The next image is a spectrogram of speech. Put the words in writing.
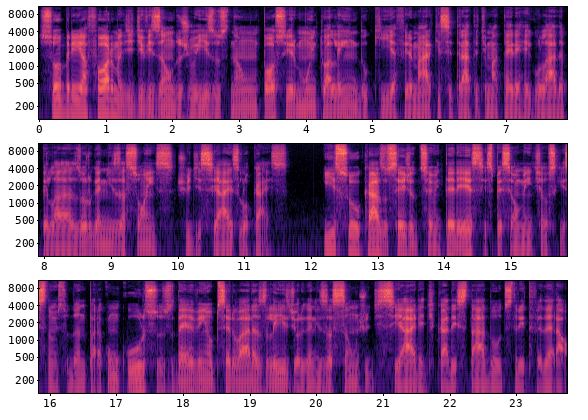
Sobre a forma de divisão dos juízos, não posso ir muito além do que afirmar que se trata de matéria regulada pelas organizações judiciais locais. Isso, caso seja do seu interesse, especialmente aos que estão estudando para concursos, devem observar as leis de organização judiciária de cada estado ou distrito federal.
